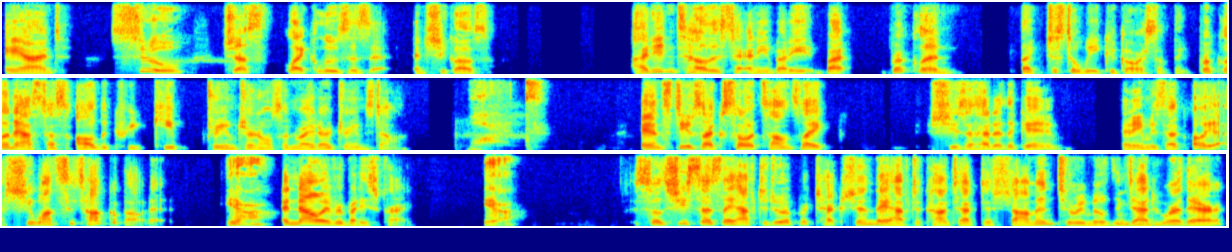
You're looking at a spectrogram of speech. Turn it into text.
And Sue just like loses it. And she goes, I didn't tell this to anybody, but Brooklyn, like just a week ago or something, Brooklyn asked us all to cre- keep dream journals and write our dreams down. What? And Steve's like, So it sounds like she's ahead of the game. And Amy's like, Oh, yeah, she wants to talk about it. Yeah. And now everybody's crying. Yeah. So she says they have to do a protection. They have to contact a shaman to remove the dead who are there.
